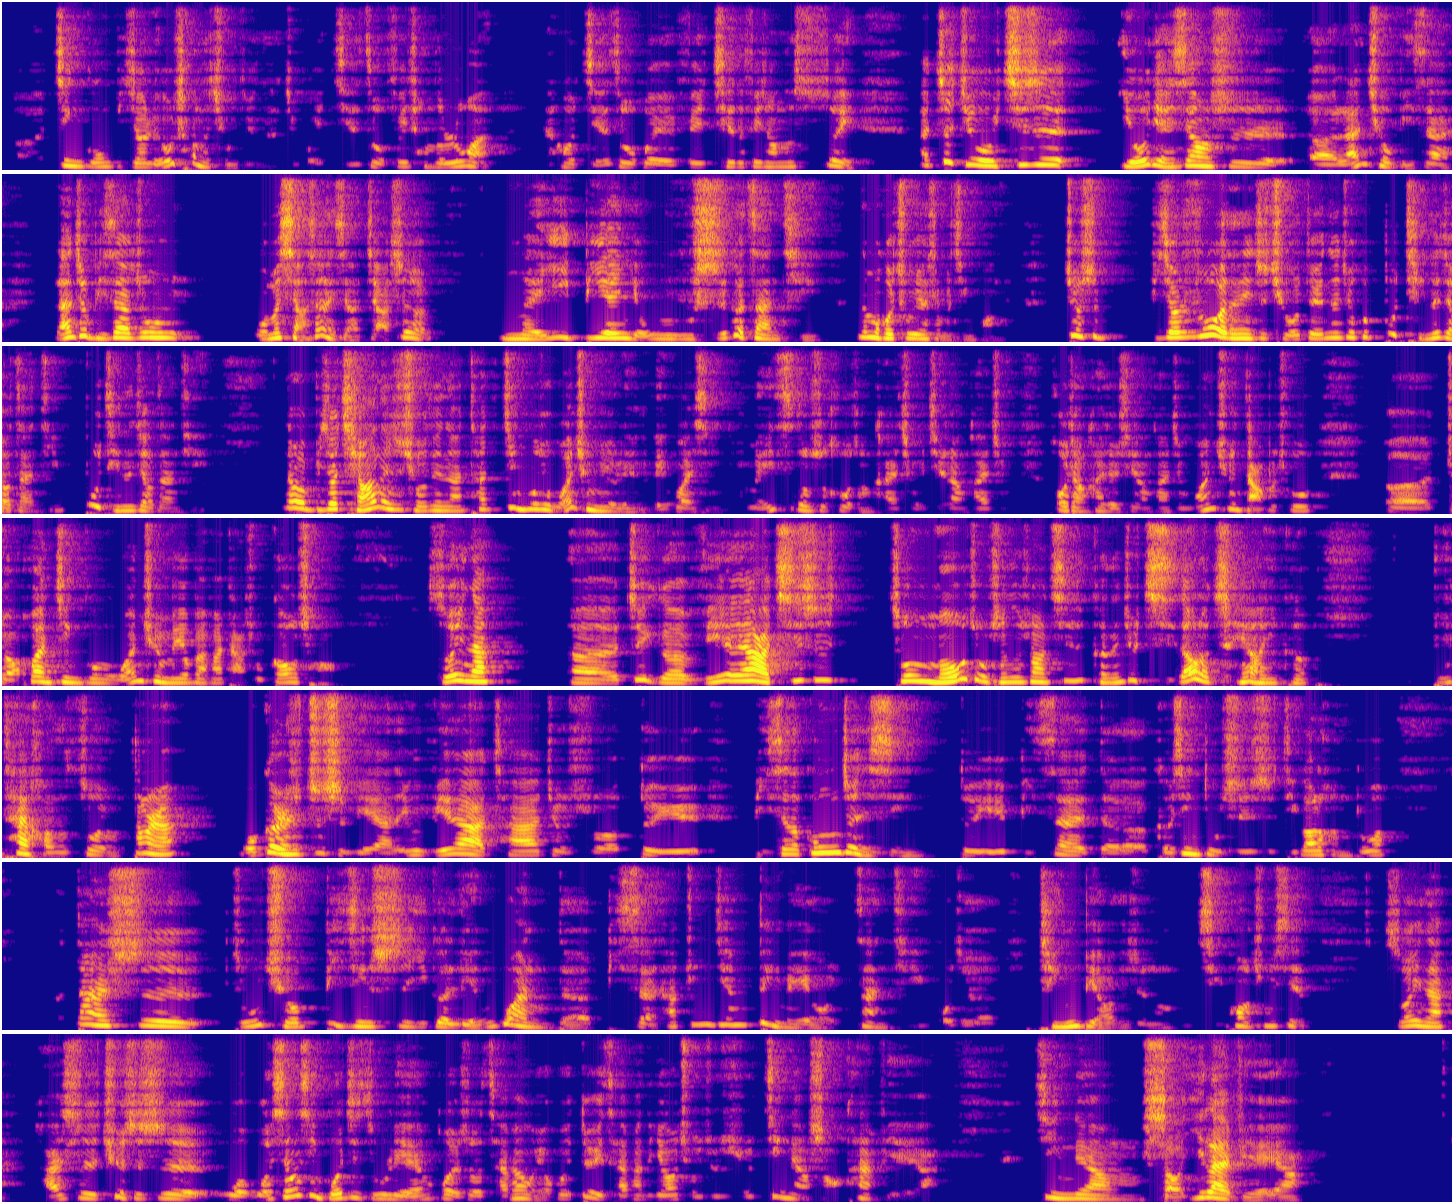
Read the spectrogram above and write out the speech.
呃进攻比较流畅的球队呢就会节奏非常的乱，然后节奏会非切的非常的碎，啊这就其实有点像是呃篮球比赛，篮球比赛中我们想象一下，假设每一边有五十个暂停，那么会出现什么情况？就是比较弱的那支球队，那就会不停的叫暂停，不停的叫暂停。那么比较强的那支球队呢，他进攻就完全没有连连贯性，每一次都是后场开球、前场开球、后场开球、前场开球，完全打不出呃转换进攻，完全没有办法打出高潮。所以呢，呃，这个 VAR 其实从某种程度上，其实可能就起到了这样一个不太好的作用。当然，我个人是支持 VAR 的，因为 VAR 它就是说对于比赛的公正性。对于比赛的可信度其实是提高了很多，但是足球毕竟是一个连贯的比赛，它中间并没有暂停或者停表的这种情况出现，所以呢，还是确实是我我相信国际足联或者说裁判委员会对于裁判的要求就是说尽量少看 VAR，尽量少依赖 VAR，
